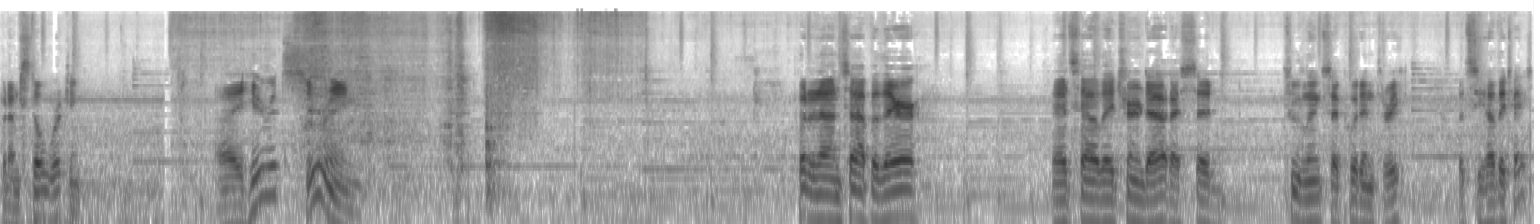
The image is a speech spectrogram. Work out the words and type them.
but I'm still working. I hear it searing. Put it on top of there. That's how they turned out. I said two links, I put in three. Let's see how they taste.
